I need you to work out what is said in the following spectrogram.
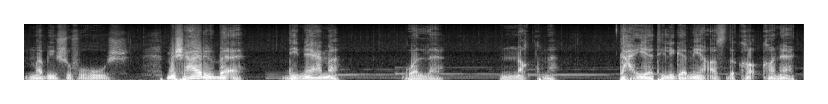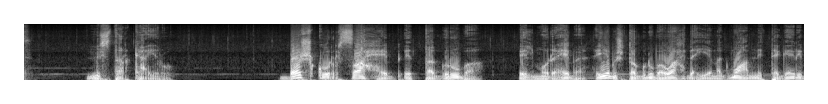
ما بيشوفوهوش. مش عارف بقى دي نعمة ولا نقمة. تحياتي لجميع أصدقاء قناة مستر كايرو. بشكر صاحب التجربة المرعبة. هي مش تجربة واحدة هي مجموعة من التجارب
